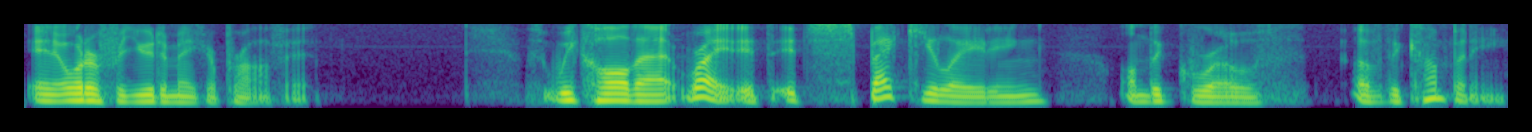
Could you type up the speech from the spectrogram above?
in order for you to make a profit. We call that right. It, it's speculating on the growth of the company.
